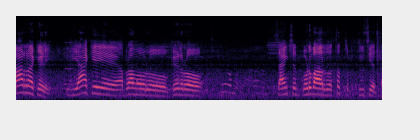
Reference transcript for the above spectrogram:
ಕಾರಣ ಕೇಳಿ. ಇದು ಯಾಕೆ ಅಬ್ರಾಮ್ ಅವರು ಕೇಳಿರೋ ಸ್ಯಾಂಕ್ಷನ್ ಕೊಡಬಾರ್ದು ಅಂತ ತಿಳಿಸಿ ಅಂತ.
